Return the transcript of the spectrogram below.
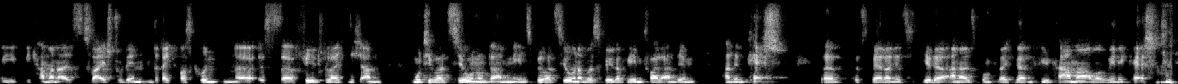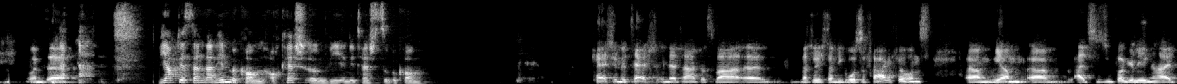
wie, wie kann man als zwei Studenten direkt was gründen? Äh, es äh, fehlt vielleicht nicht an Motivation und an Inspiration, aber es fehlt auf jeden Fall an dem, an dem Cash. Äh, das wäre dann jetzt hier der Anhaltspunkt, vielleicht wir hatten viel Karma, aber wenig Cash. Und äh, wie habt ihr es dann dann hinbekommen, auch Cash irgendwie in die Tasche zu bekommen? Cash in the Tash, in der Tat, das war äh, natürlich dann die große Frage für uns. Ähm, wir haben ähm, als super Gelegenheit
